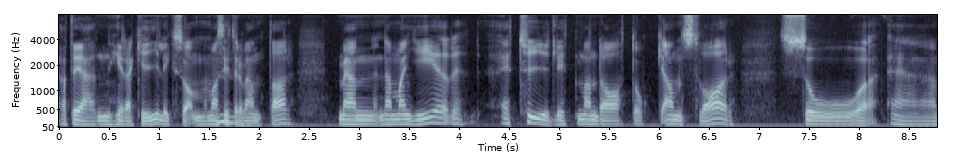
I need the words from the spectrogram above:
att det är en hierarki, liksom. man sitter och mm. väntar. Men när man ger ett tydligt mandat och ansvar så, eh,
